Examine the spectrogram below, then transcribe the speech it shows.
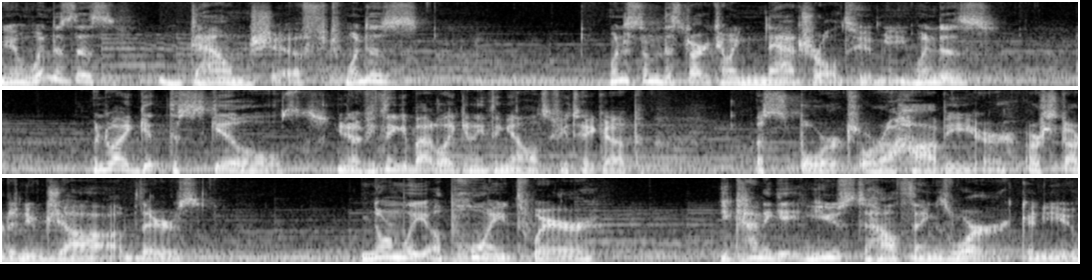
you know, when does this downshift? When does when does some of this start coming natural to me? When does when do I get the skills? You know, if you think about like anything else, if you take up a sport or a hobby or, or start a new job, there's normally a point where you kind of get used to how things work and you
